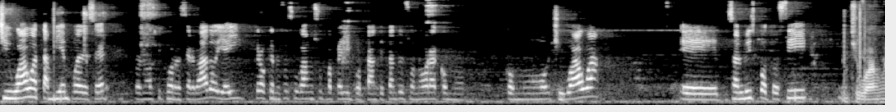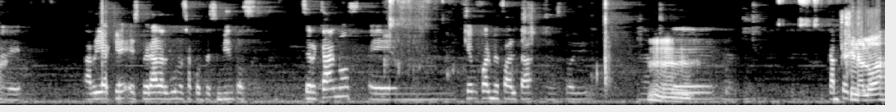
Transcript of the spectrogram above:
Chihuahua también puede ser pronóstico reservado y ahí creo que nosotros jugamos un papel importante, tanto en Sonora como, como Chihuahua. Eh, San Luis Potosí. En Chihuahua. Eh, habría que esperar algunos acontecimientos cercanos. Eh, ¿qué, ¿Cuál me falta? Estoy. Mm. Campeche, Sinaloa.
